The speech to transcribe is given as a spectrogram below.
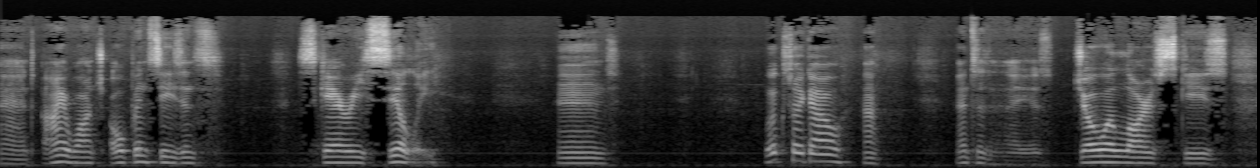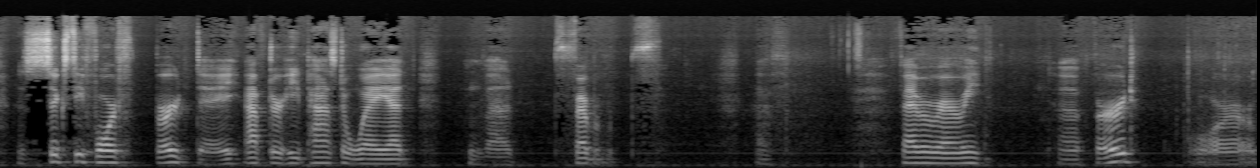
And I watched Open Seasons Scary Silly. And looks like I'll and today is Joe Alaskey's 64th birthday after he passed away at uh, February uh, February uh, 3rd or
